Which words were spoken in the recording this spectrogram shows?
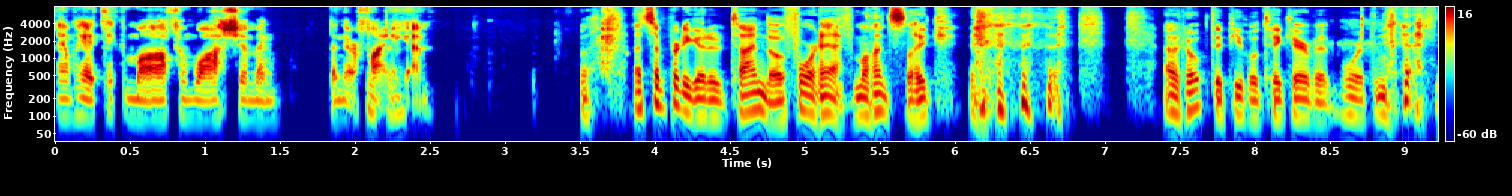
And we had to take them off and wash them, and then they're fine okay. again. That's a pretty good time though. Four and a half months. Like, I would hope that people take care of it more than that.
